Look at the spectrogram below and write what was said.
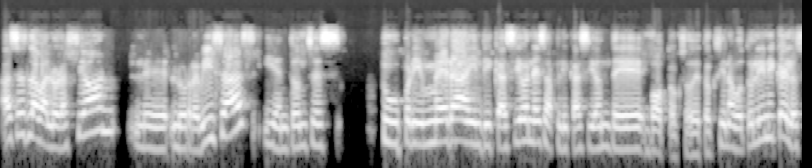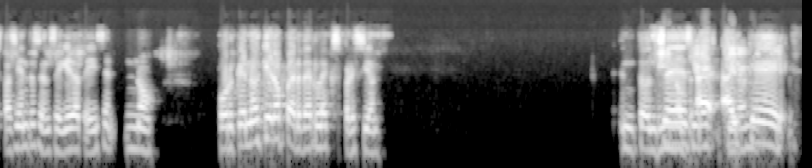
haces la valoración, lo revisas y entonces tu primera indicación es aplicación de Botox o de toxina botulínica y los pacientes enseguida te dicen no, porque no quiero perder la expresión. Entonces hay, que,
